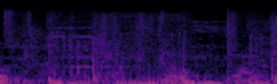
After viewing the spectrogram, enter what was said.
Yes, yes.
